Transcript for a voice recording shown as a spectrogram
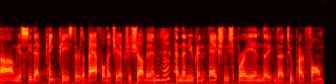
Um, you see that pink piece, there's a baffle that you actually shove in, Mm-hmm. and then you can actually spray in the, the two-part foam.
